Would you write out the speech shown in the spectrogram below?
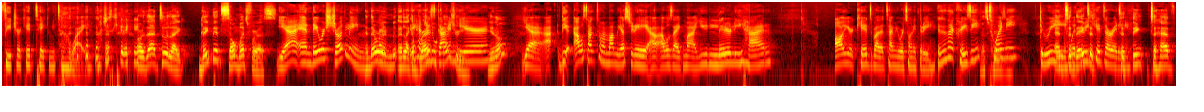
future kid take me to Hawaii. I'm just kidding. Or that too, like they did so much for us. Yeah, and they were struggling, and they were like, in, in like a brand new country here. You know. Yeah, I, the, I was talking to my mom yesterday. I, I was like, "Ma, you literally had all your kids by the time you were 23. Isn't that crazy? That's 23 Three and today, with three to, kids already. To think to have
